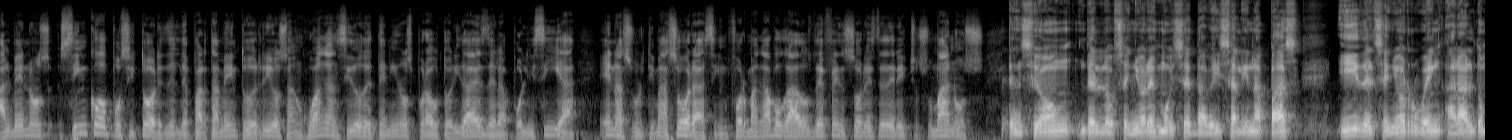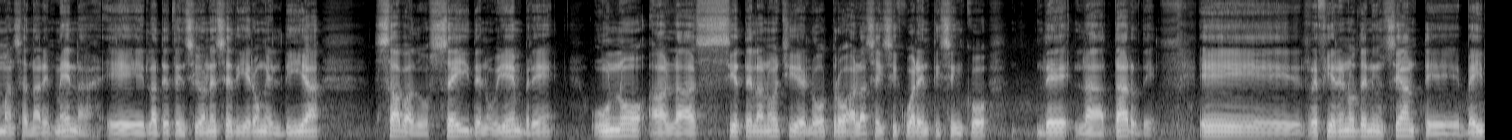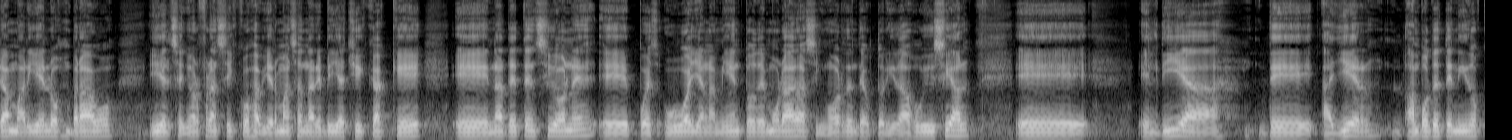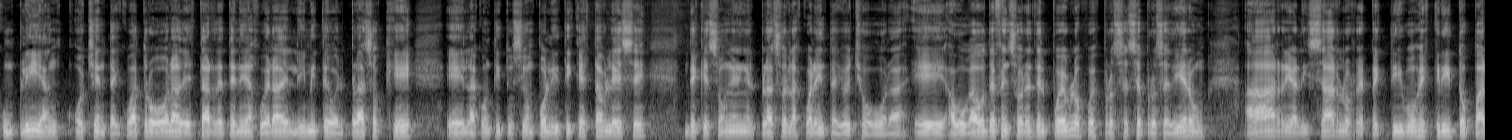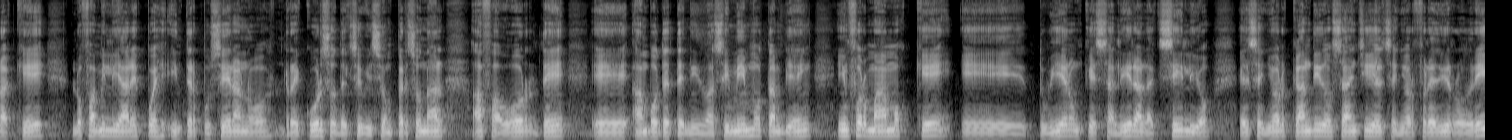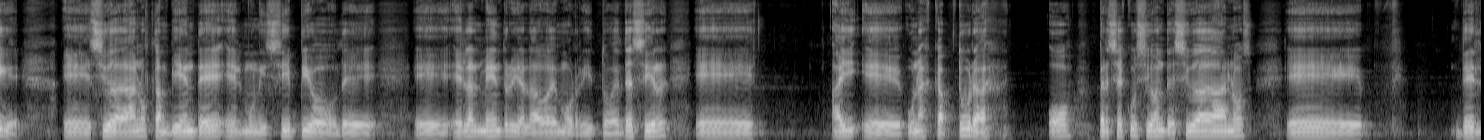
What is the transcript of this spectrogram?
Al menos cinco opositores del departamento de Río San Juan han sido detenidos por autoridades de la policía en las últimas horas, informan abogados defensores de derechos humanos. Detención de los señores Moisés David Salina Paz y del señor Rubén Araldo Manzanares Mena. Eh, las detenciones se dieron el día sábado 6 de noviembre, uno a las 7 de la noche y el otro a las 6 y 45 de la tarde. Eh, refieren los denunciantes Beira Marielos Bravo y el señor Francisco Javier Manzanares Villachica que eh, en las detenciones eh, pues hubo allanamiento de morada sin orden de autoridad judicial. El día de ayer, ambos detenidos cumplían 84 horas de estar detenidas fuera del límite o el plazo que eh, la constitución política establece de que son en el plazo de las 48 horas. Eh, abogados defensores del pueblo pues se procedieron a realizar los respectivos escritos para que los familiares pues interpusieran los recursos de exhibición personal a favor de eh, ambos detenidos. Asimismo también informamos que tuvieron que salir a la exilio el señor Cándido Sánchez y el señor Freddy Rodríguez, eh, ciudadanos también del municipio de eh, El Almendro y al lado de Morrito. Es decir, eh, hay unas capturas o persecución de ciudadanos del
